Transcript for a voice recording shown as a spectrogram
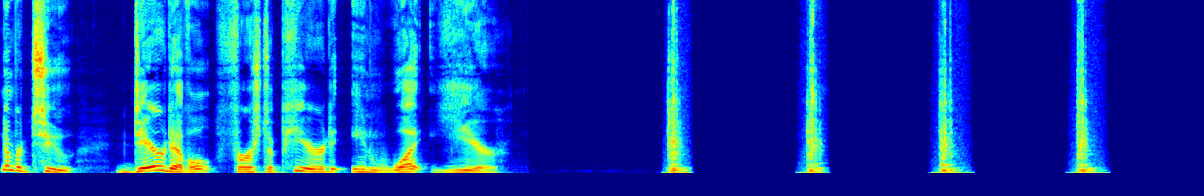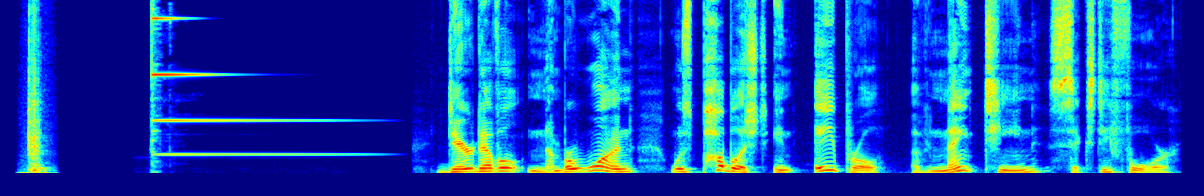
Number 2. Daredevil first appeared in what year? Daredevil number 1 was published in April of 1964.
